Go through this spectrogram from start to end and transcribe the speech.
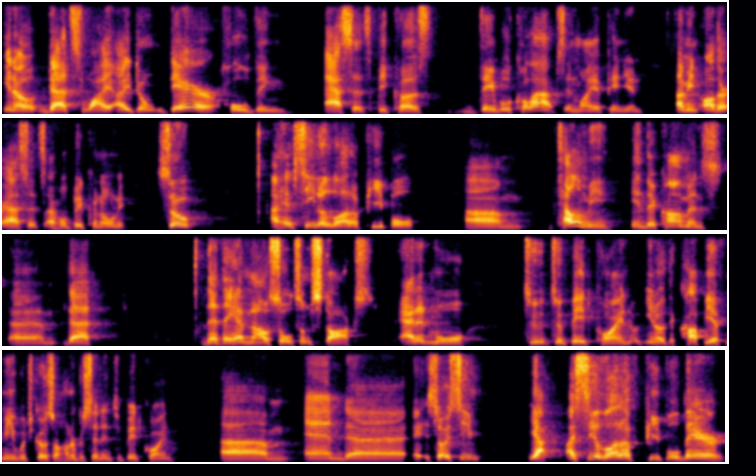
you know, that's why I don't dare holding assets because they will collapse, in my opinion. I mean, other assets. I hold Bitcoin only. So I have seen a lot of people um, tell me in their comments um, that that they have now sold some stocks, added more to to Bitcoin. You know, the copy of me, which goes 100% into Bitcoin. Um, and uh, so I see, yeah, I see a lot of people there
